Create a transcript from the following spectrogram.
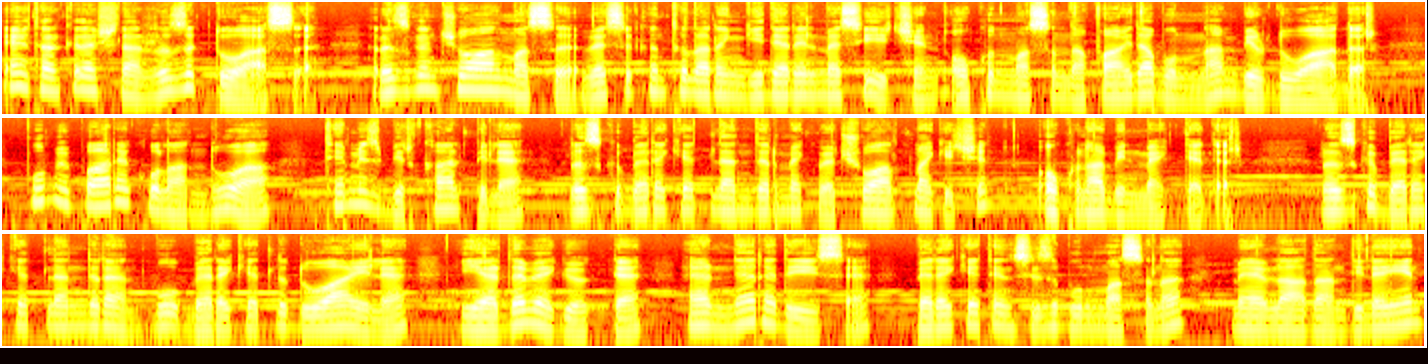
Evet arkadaşlar rızık duası, rızkın çoğalması ve sıkıntıların giderilmesi için okunmasında fayda bulunan bir duadır. Bu mübarek olan dua temiz bir kalp ile rızkı bereketlendirmek ve çoğaltmak için okunabilmektedir. Rızkı bereketlendiren bu bereketli dua ile yerde ve gökte her neredeyse bereketin sizi bulmasını Mevla'dan dileyin.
